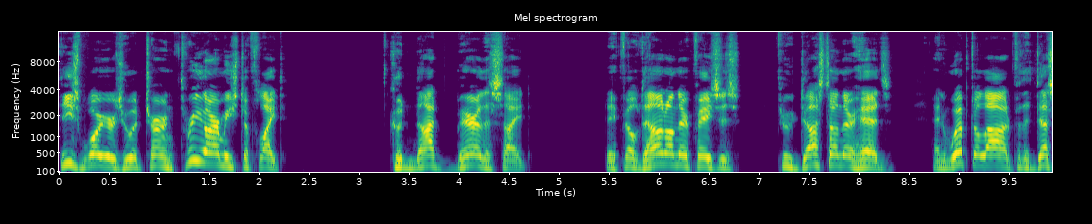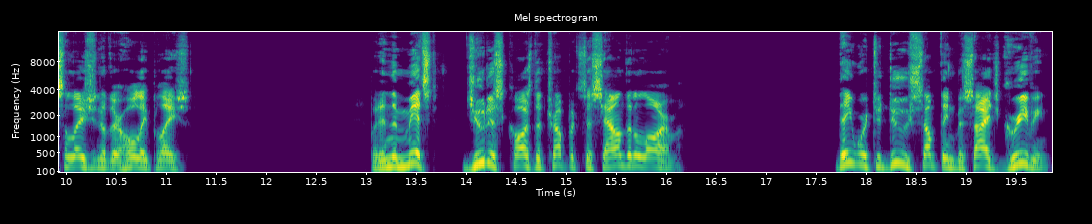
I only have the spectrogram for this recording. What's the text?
These warriors who had turned three armies to flight could not bear the sight. They fell down on their faces, threw dust on their heads, and wept aloud for the desolation of their holy place. But in the midst, Judas caused the trumpets to sound an alarm. They were to do something besides grieving.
